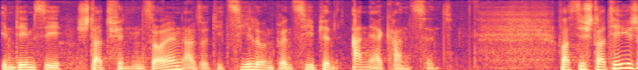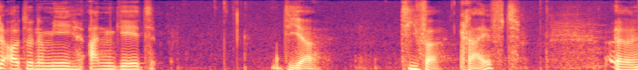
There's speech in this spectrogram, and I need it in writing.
in dem sie stattfinden sollen, also die Ziele und Prinzipien anerkannt sind. Was die strategische Autonomie angeht, die ja tiefer greift, äh,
